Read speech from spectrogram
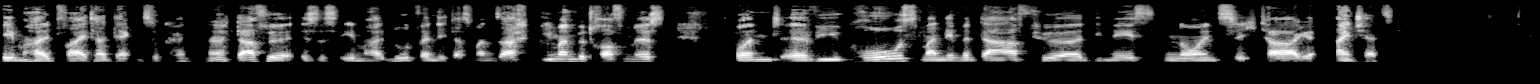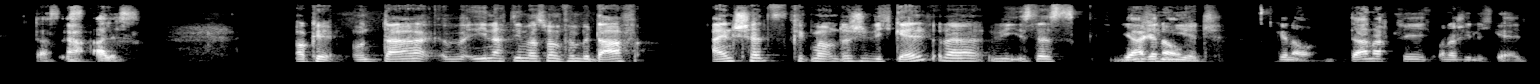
eben halt weiter decken zu können. Ne? Dafür ist es eben halt notwendig, dass man sagt, wie man betroffen ist und äh, wie groß man den Bedarf für die nächsten 90 Tage einschätzt. Das ist ja. alles. Okay, und da, je nachdem, was man für einen Bedarf einschätzt, kriegt man unterschiedlich Geld oder wie ist das ja, definiert? Genau. Genau, danach kriege ich unterschiedlich Geld.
